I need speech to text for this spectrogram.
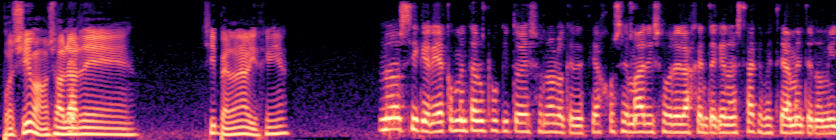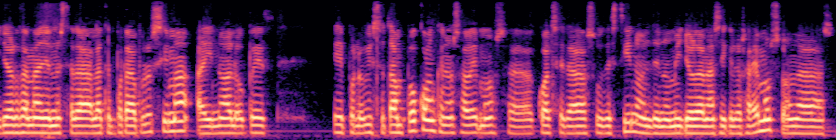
Pues sí, vamos a hablar de... Sí, perdona, Virginia. No, sí, quería comentar un poquito eso, ¿no? Lo que decía José Mari sobre la gente que no está, que efectivamente Nomi Jordana ya no estará la temporada próxima, Ainhoa López, eh, por lo visto tampoco, aunque no sabemos eh, cuál será su destino, el de Nomi Jordana sí que lo sabemos, son las,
